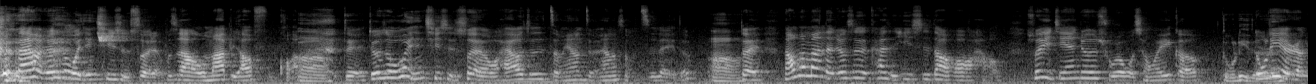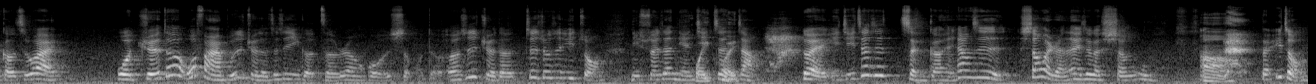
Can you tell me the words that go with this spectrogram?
但是我觉得说我已经七十岁了，不知道我妈比较浮夸。嗯。对，就是说我已经七十岁了，我还要就是怎么样怎么样什么之类的。嗯。对，然后慢慢的就是开始意识到，哦，好。所以今天就是除了我成为一个独立独立的人格之外，我觉得我反而不是觉得这是一个责任或者什么的，而是觉得这就是一种你随着年纪增长，对，以及这是整个很像是身为人类这个生物啊 的一种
